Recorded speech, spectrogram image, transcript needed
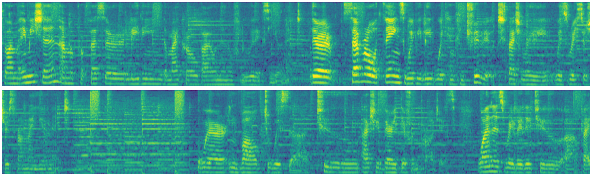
So I'm Amy Shen. I'm a professor leading the micro/bio/nanofluidics unit. There are several things we believe we can contribute, especially with researchers from my unit. We're involved with uh, two actually very different projects. One is related to uh, by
